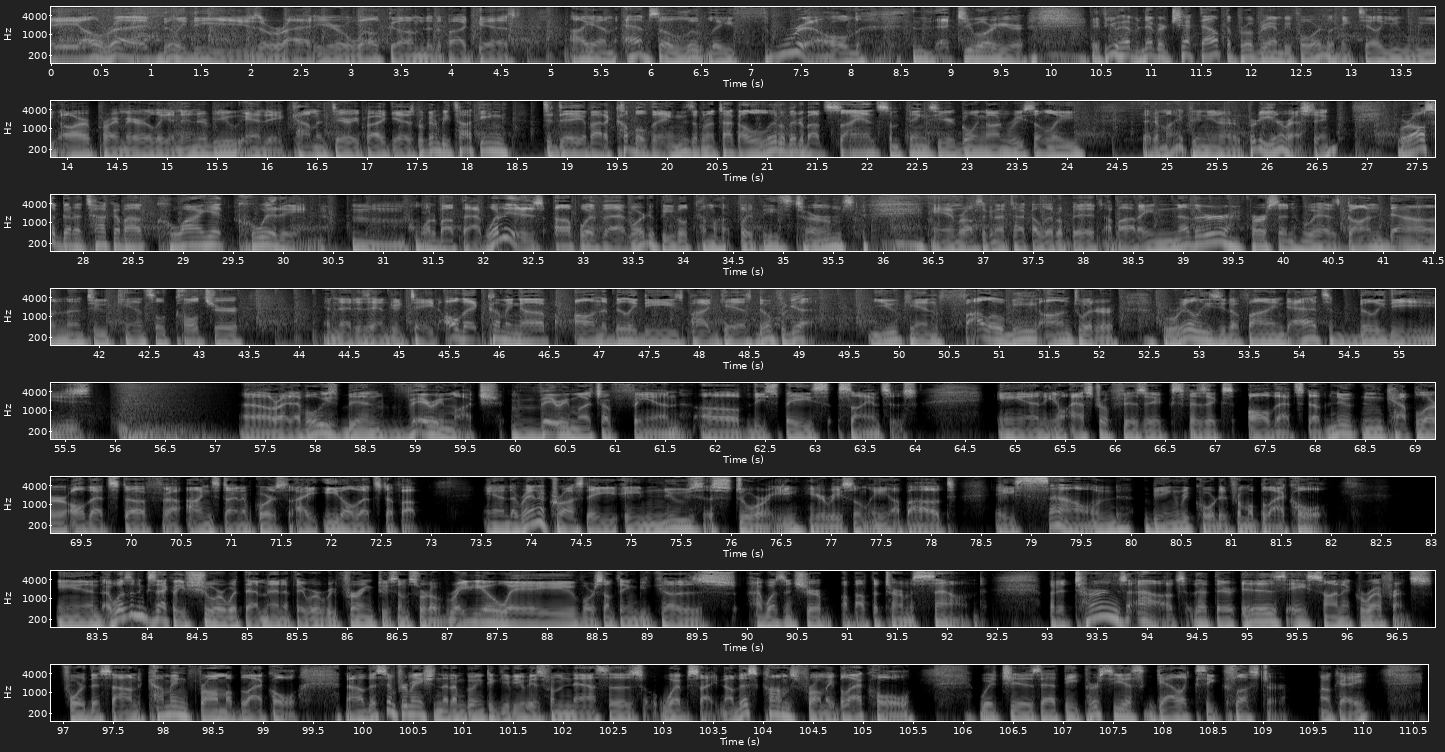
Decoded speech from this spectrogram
Hey, all right, Billy D's right here. Welcome to the podcast. I am absolutely thrilled that you are here. If you have never checked out the program before, let me tell you, we are primarily an interview and a commentary podcast. We're going to be talking today about a couple things. I'm going to talk a little bit about science, some things here going on recently that, in my opinion, are pretty interesting. We're also going to talk about quiet quitting. Hmm, what about that? What is up with that? Where do people come up with these terms? And we're also going to talk a little bit about another person who has gone down to cancel culture, and that is Andrew Tate. All that coming up on the Billy D's podcast. Don't forget, you can follow me on Twitter. Real easy to find at Billy D's. All right. I've always been very much, very much a fan of the space sciences and, you know, astrophysics, physics, all that stuff. Newton, Kepler, all that stuff. Uh, Einstein, of course. I eat all that stuff up. And I ran across a, a news story here recently about a sound being recorded from a black hole. And I wasn't exactly sure what that meant, if they were referring to some sort of radio wave or something, because I wasn't sure about the term sound. But it turns out that there is a sonic reference for this sound coming from a black hole. Now, this information that I'm going to give you is from NASA's website. Now, this comes from a black hole, which is at the Perseus Galaxy Cluster. Okay.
